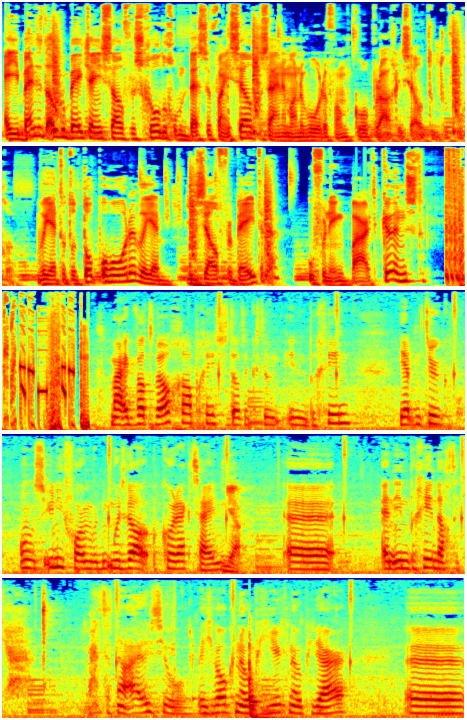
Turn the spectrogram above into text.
En je bent het ook een beetje aan jezelf verschuldigd om het beste van jezelf te zijn... om aan de woorden van Corporaal Giselle toe te voegen. Wil jij tot de top behoren? Wil jij jezelf verbeteren? Oefening baart kunst. Maar ik, wat wel grappig is, is dat ik toen in het begin... Je hebt natuurlijk, ons uniform moet, moet wel correct zijn. Ja. Eh, en in het begin dacht ik, ja, maakt het nou uit joh? Weet je wel, knoop je hier, knoop je daar. Eh,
